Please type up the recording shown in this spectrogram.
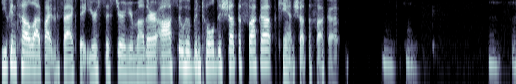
you can tell a lot by the fact that your sister and your mother also who have been told to shut the fuck up can't shut the fuck up. Mm-hmm. Mm-hmm.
